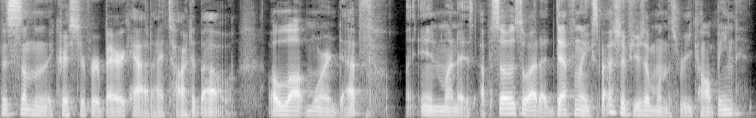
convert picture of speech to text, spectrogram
this is something that Christopher Barakat and I talked about a lot more in depth in Monday's episode. So I'd definitely, especially if you're someone that's recomping,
